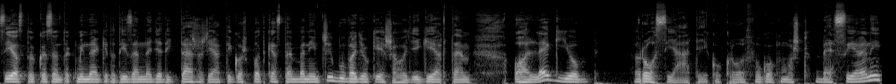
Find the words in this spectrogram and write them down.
Sziasztok, köszöntök mindenkit a 14. társasjátékos podcastemben, én Csibu vagyok, és ahogy ígértem, a legjobb rossz játékokról fogok most beszélni.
